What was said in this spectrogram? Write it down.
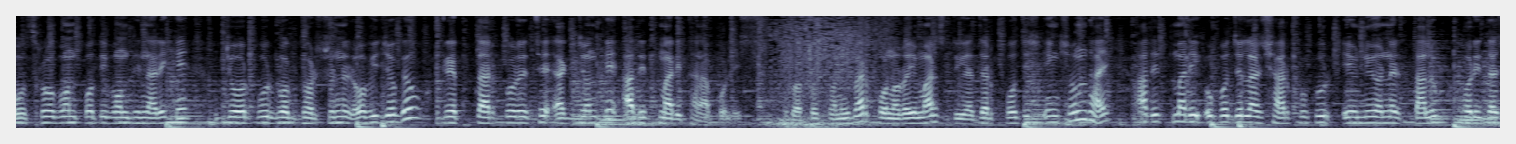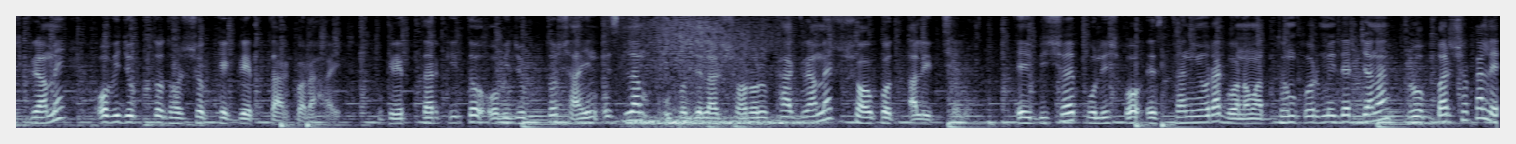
ও শ্রবণ প্রতিবন্ধী নারীকে জোরপূর্বক ধর্ষণের অভিযোগেও গ্রেপ্তার করেছে একজনকে আদিতমারি থানা পুলিশ। গত শনিবার পনেরোই মার্চ দুই হাজার পঁচিশ ইং সন্ধ্যায় আদিতমারি উপজেলার সারপুকুর ইউনিয়নের তালুক হরিদাস গ্রামে অভিযুক্ত ধর্ষককে গ্রেপ্তার করা হয়। গ্রেপ্তারকৃত অভিযুক্ত শাহিন ইসলাম উপজেলার সরলখা গ্রামের শওকত আলীর ছেলে। এই বিষয়ে পুলিশ ও স্থানীয়রা গণমাধ্যম কর্মীদের জানান, রোববার সকালে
